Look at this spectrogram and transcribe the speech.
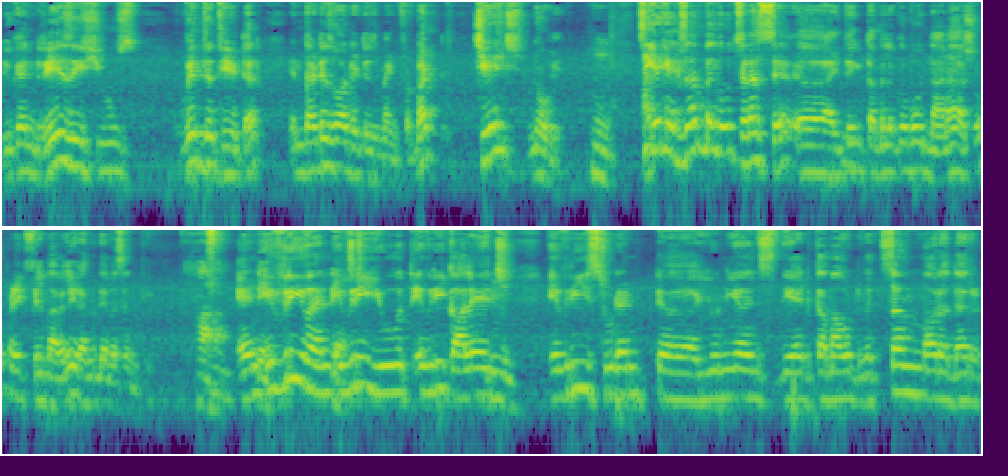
you can raise issues with the theatre, and that is what it is meant for. But change, no way. Hmm. See, एक एग्जाम्पल बहुत सरस है uh, आई थिंक तमिल को बहुत नाना अशो पर एक फिल्म आवेली Rang De Basanti and every one every youth every college every student unions they had come out with some और other uh,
